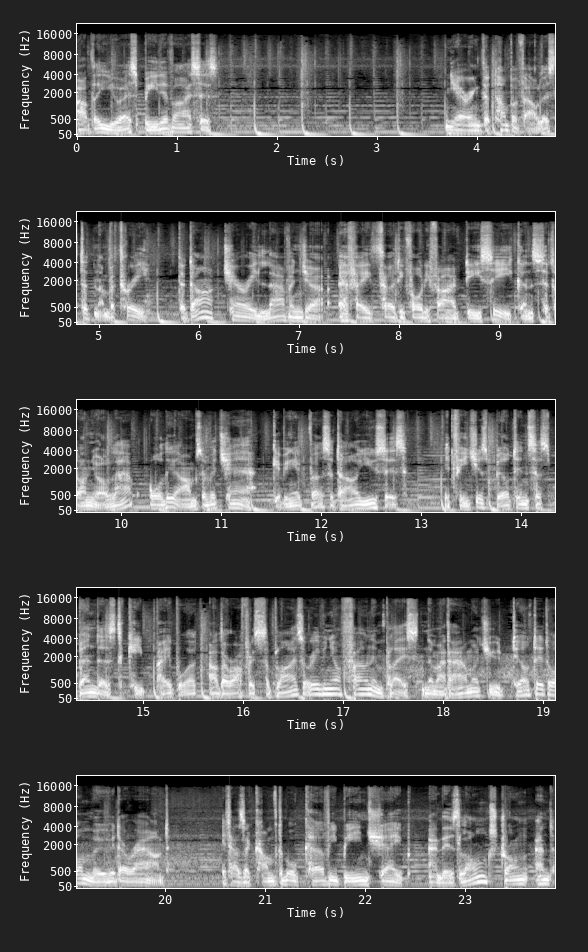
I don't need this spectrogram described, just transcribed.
other USB devices. Nearing the top of our list at number 3, the Dark Cherry Lavenger FA3045DC can sit on your lap or the arms of a chair, giving it versatile uses. It features built-in suspenders to keep paperwork, other office supplies, or even your phone in place, no matter how much you tilt it or move it around. It has a comfortable curvy bean shape and is long, strong, and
